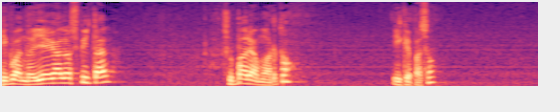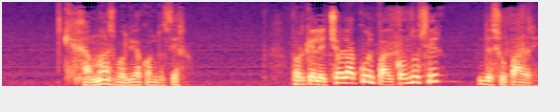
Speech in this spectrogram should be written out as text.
y cuando llega al hospital, su padre ha muerto. ¿Y qué pasó? Que jamás volvió a conducir. Porque le echó la culpa al conducir de su padre.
